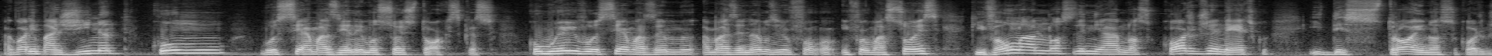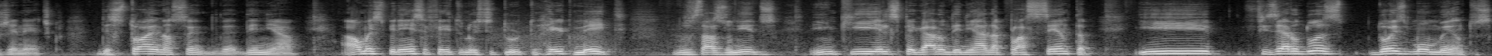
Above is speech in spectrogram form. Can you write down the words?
Agora imagina como você armazena emoções tóxicas, como eu e você armazenamos informações que vão lá no nosso DNA, no nosso código genético e destroem nosso código genético, destroem nosso DNA. Há uma experiência feita no Instituto HeartMate nos Estados Unidos em que eles pegaram o DNA da placenta e fizeram duas, dois momentos.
